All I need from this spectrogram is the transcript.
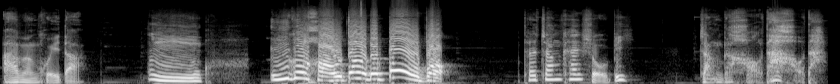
阿文回答：“嗯。”一个好大的抱抱，他张开手臂，张得好大好大，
